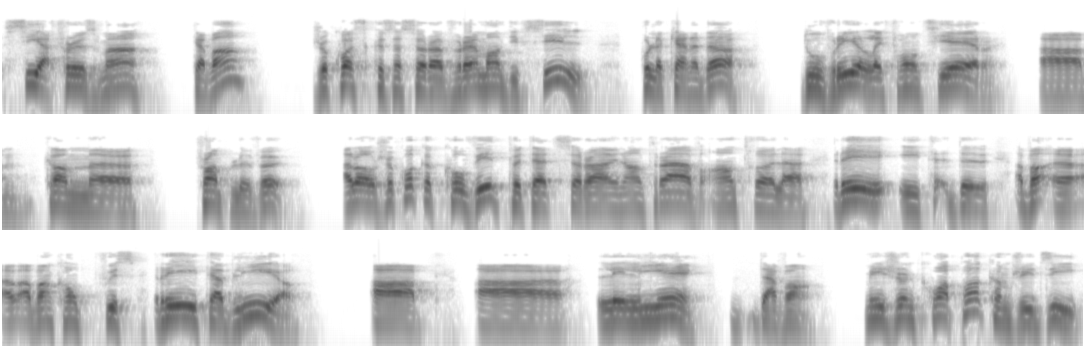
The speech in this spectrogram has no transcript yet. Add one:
si affreusement qu'avant, je crois que ce sera vraiment difficile pour le Canada d'ouvrir les frontières euh, comme euh, Trump le veut. Alors, je crois que COVID peut-être sera une entrave entre la de, avant, avant qu'on puisse réétablir les liens d'avant. Mais je ne crois pas, comme j'ai dit,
